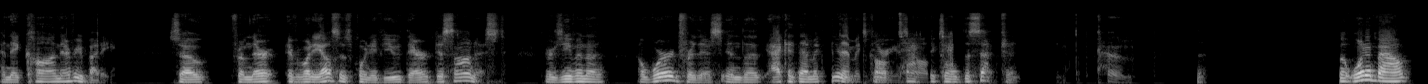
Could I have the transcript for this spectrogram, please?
and they con everybody. So from their everybody else's point of view, they're dishonest. There's even a, a word for this in the academic theory. Academic it's called theory. tactical called deception. But what about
